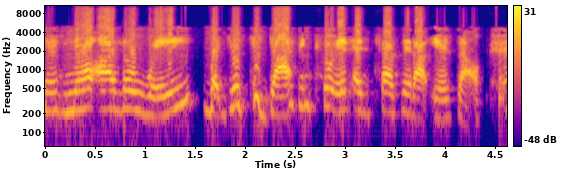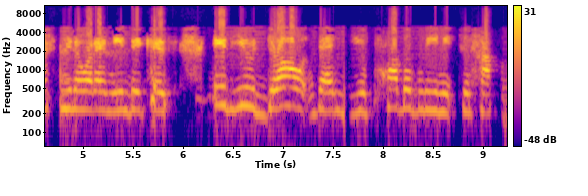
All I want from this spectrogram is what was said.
there's no other way but just to dive into it and test it out yourself. You know what I mean? Because if you don't, then you probably need to have a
